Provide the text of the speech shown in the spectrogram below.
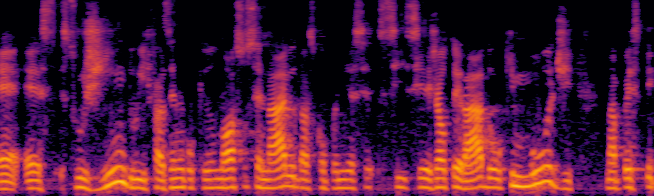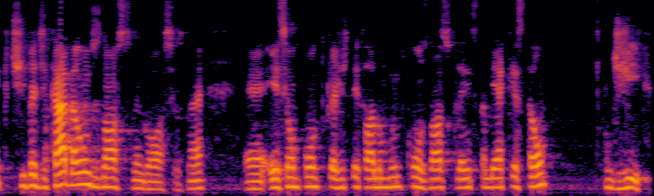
é, é, surgindo e fazendo com que o nosso cenário das companhias se, se, seja alterado ou que mude na perspectiva de cada um dos nossos negócios, né? É, esse é um ponto que a gente tem falado muito com os nossos clientes também, a questão de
